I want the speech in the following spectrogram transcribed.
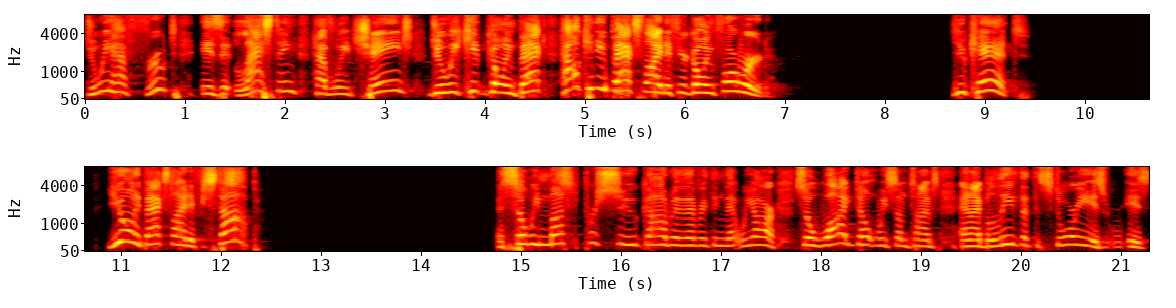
Do we have fruit? Is it lasting? Have we changed? Do we keep going back? How can you backslide if you're going forward? You can't. You only backslide if you stop. And so we must pursue God with everything that we are. So why don't we sometimes? And I believe that the story is, is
